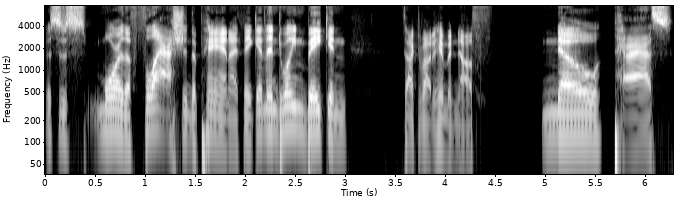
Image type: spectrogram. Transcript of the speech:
This is more of the flash in the pan, I think. And then Dwayne Bacon, talked about him enough. No pass.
